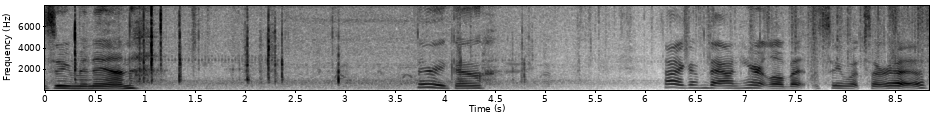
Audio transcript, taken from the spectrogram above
zoom it in. There we go. I'd come down here a little bit and see what there is.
